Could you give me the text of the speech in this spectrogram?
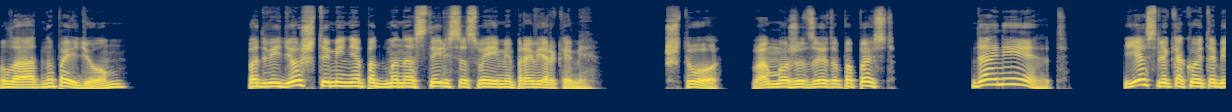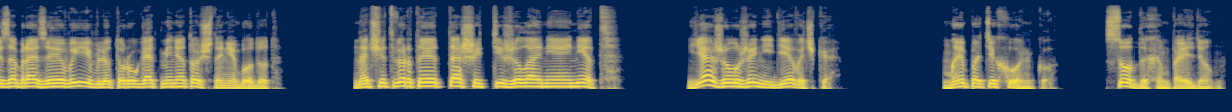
Ладно, пойдем. Подведешь ты меня под монастырь со своими проверками? «Что, вам может за это попасть?» «Да нет. Если какое-то безобразие выявлю, то ругать меня точно не будут. На четвертый этаж идти желания нет. Я же уже не девочка. Мы потихоньку, с отдыхом пойдем.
